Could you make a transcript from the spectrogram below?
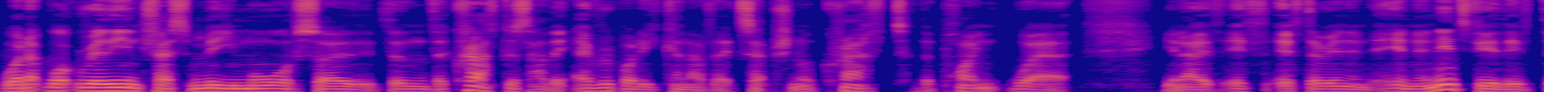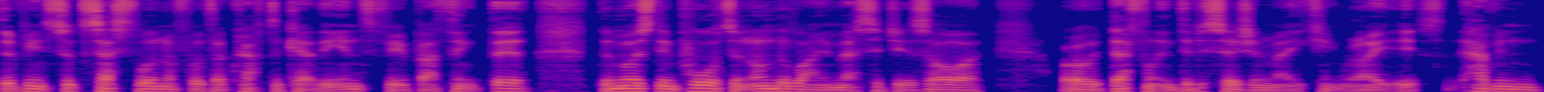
what what really interests me more so than the craft, because I think everybody can have exceptional craft to the point where, you know, if if they're in an, in an interview, they've they've been successful enough with their craft to get the interview. But I think the the most important underlying messages are are definitely the decision making, right? It's having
